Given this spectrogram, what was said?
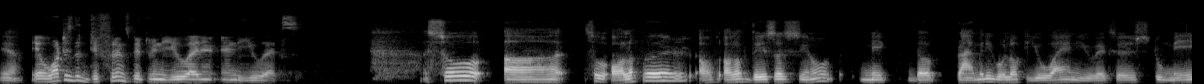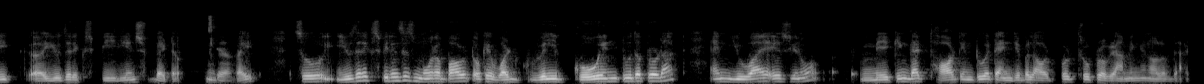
Yeah. Yeah. What is the difference between UI and UX? So, uh, so all of our, all, all of this is, you know, make the primary goal of UI and UX is to make uh, user experience better, Yeah. right? So user experience is more about, okay, what will go into the product, and UI is, you know, making that thought into a tangible output through programming and all of that.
